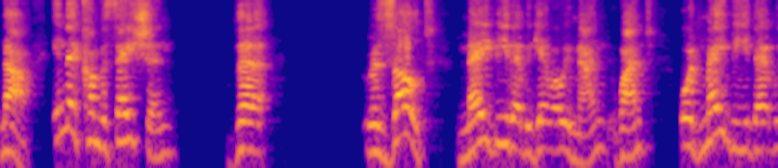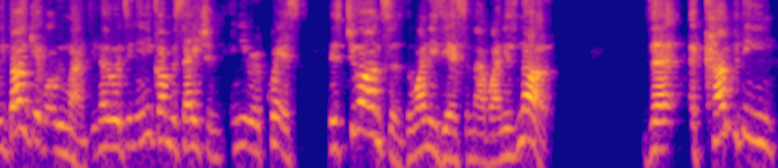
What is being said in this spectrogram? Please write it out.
Now, in that conversation, the result may be that we get what we want, or it may be that we don't get what we want. In other words, in any conversation, any request, there's two answers. The one is yes, and that one is no. The accompanying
